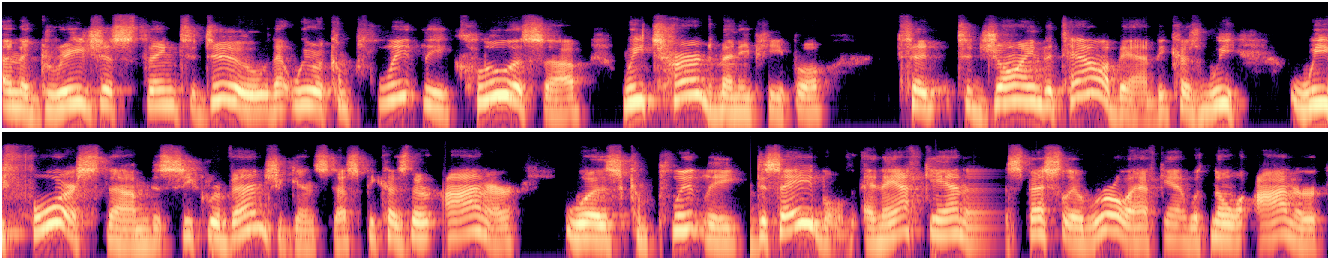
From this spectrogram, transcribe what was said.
an egregious thing to do that we were completely clueless of. We turned many people to, to join the Taliban because we we forced them to seek revenge against us because their honor was completely disabled. An Afghan, especially a rural Afghan with no honor,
